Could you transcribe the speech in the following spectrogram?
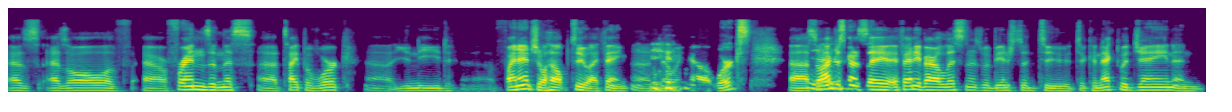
as as all of our friends in this uh, type of work uh, you need uh, financial help too i think uh, knowing how it works uh, so yeah. i'm just going to say if any of our listeners would be interested to to connect with jayne and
